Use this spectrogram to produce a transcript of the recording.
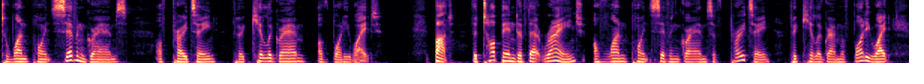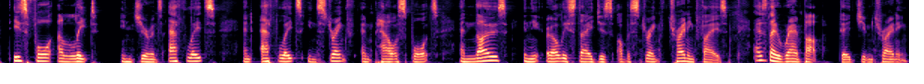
to 1.7 grams of protein per kilogram of body weight. But the top end of that range of 1.7 grams of protein per kilogram of body weight is for elite endurance athletes and athletes in strength and power sports and those in the early stages of a strength training phase as they ramp up their gym training.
